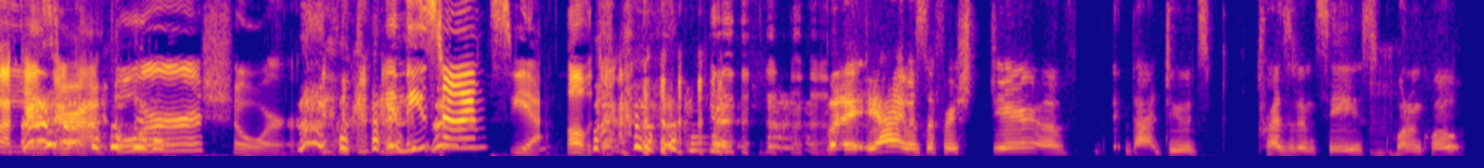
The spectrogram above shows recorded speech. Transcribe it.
Fuck yeah, Cera. For sure. In these times, yeah, all the time. but yeah, it was the first year of that dude's presidency, quote unquote.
